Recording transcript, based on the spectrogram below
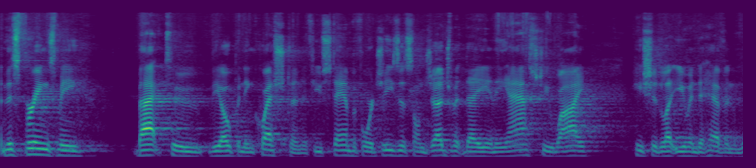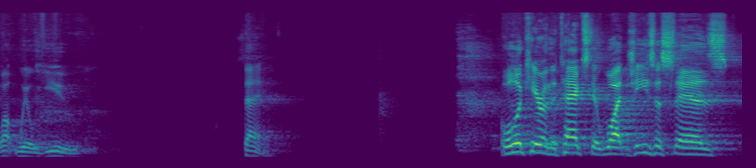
And this brings me back to the opening question. If you stand before Jesus on Judgment Day and he asks you why he should let you into heaven, what will you say? We'll look here in the text at what Jesus says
